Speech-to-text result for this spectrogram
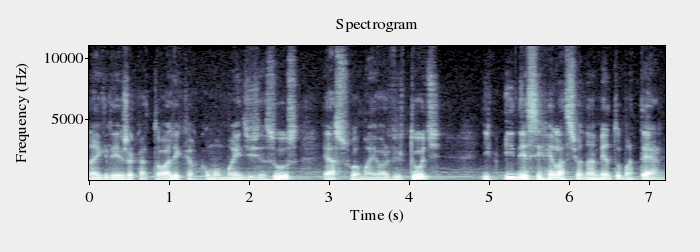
na Igreja Católica como mãe de Jesus, é a sua maior virtude, e, e nesse relacionamento materno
